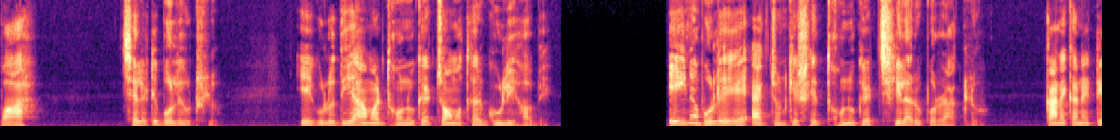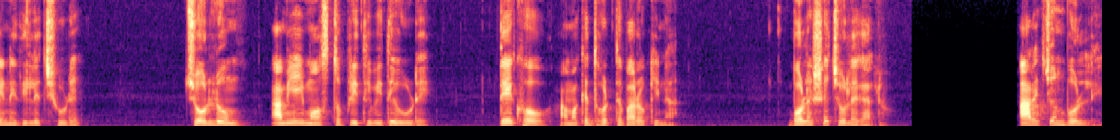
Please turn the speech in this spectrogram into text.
বাহ! ছেলেটি বলে উঠল, এগুলো দিয়ে আমার ধনুকের চমৎকার গুলি হবে। এই না বলে একজনকে সে ধনুকের ছিলার উপর রাখল। কানে কানে টেনে দিলে ছুঁড়ে। চললুম, আমি এই মস্ত পৃথিবীতে উড়ে। দেখো, আমাকে ধরতে পারো কি না। বলে সে চলে গেল। আরেকজন বললে,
